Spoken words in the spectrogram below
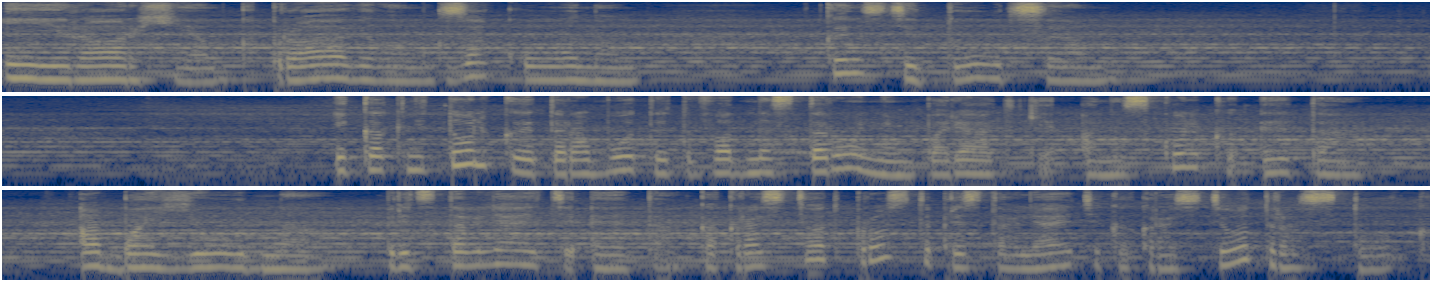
и иерархиям, к правилам, к законам, к институциям. И как не только это работает в одностороннем порядке, а насколько это обоюдно. Представляете это, как растет, просто представляете, как растет росток.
